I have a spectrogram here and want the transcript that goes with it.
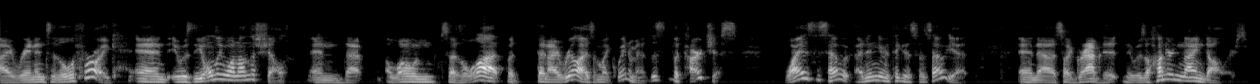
I ran into the Laphroaig, and it was the only one on the shelf. And that alone says a lot. But then I realized, I'm like, wait a minute, this is the Cairdeas. Why is this out? I didn't even think this was out yet. And uh, so I grabbed it, and it was $109.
